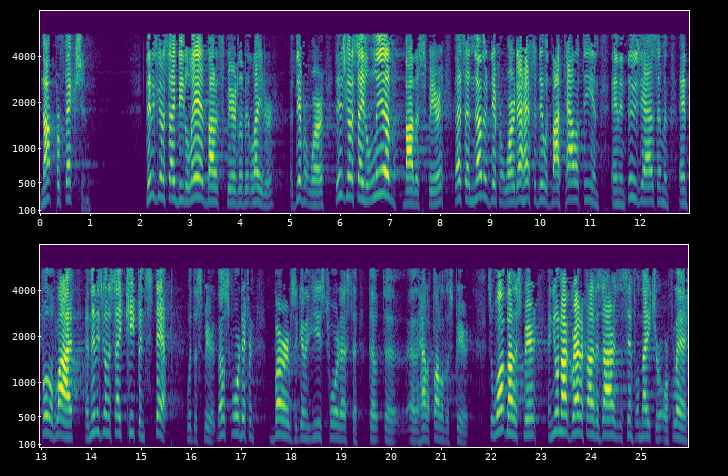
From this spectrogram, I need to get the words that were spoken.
not perfection. Then he's going to say be led by the Spirit a little bit later a different word. Then he's going to say live by the Spirit. That's another different word. That has to do with vitality and, and enthusiasm and, and full of life. And then he's going to say keep in step with the Spirit. Those four different verbs are going to use toward us to, to, to uh, how to follow the Spirit. So walk by the Spirit, and you'll not gratify the desires of the sinful nature or flesh.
